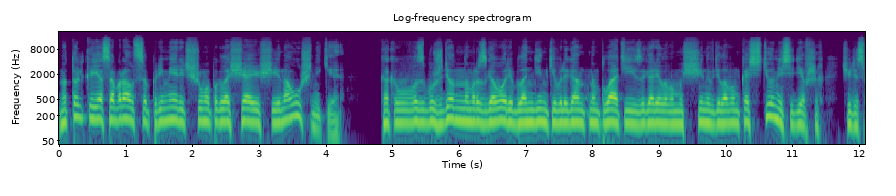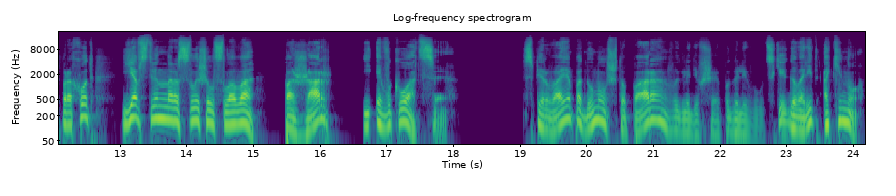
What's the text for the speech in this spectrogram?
Но только я собрался примерить шумопоглощающие наушники, как в возбужденном разговоре блондинки в элегантном платье и загорелого мужчины в деловом костюме, сидевших через проход, явственно расслышал слова «пожар» и «эвакуация». Сперва я подумал, что пара, выглядевшая по-голливудски, говорит о кино.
